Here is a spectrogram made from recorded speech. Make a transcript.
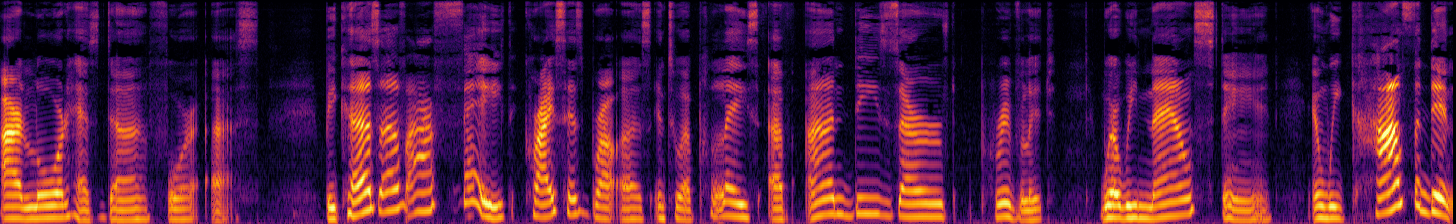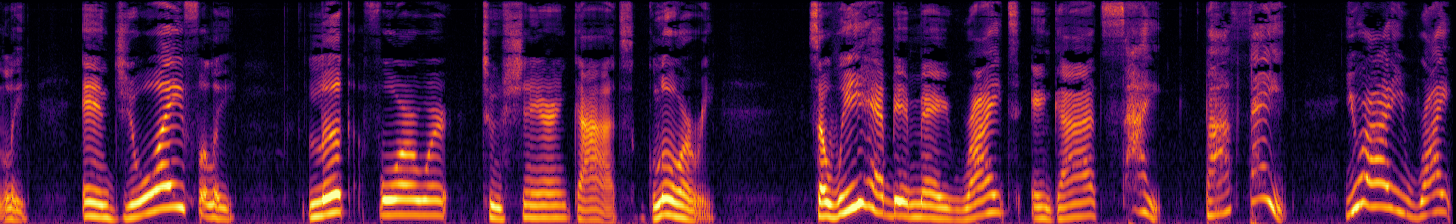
our Lord, has done for us. Because of our faith, Christ has brought us into a place of undeserved privilege where we now stand and we confidently and joyfully look forward to sharing God's glory. So we have been made right in God's sight by faith. You're already right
